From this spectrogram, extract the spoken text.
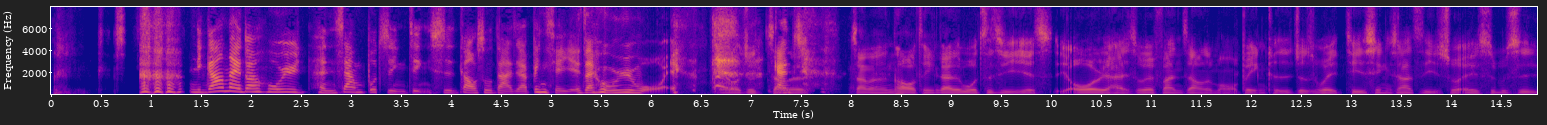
你刚刚那段呼吁很像，不仅仅是告诉大家，并且也在呼吁我，哎，没有就讲的讲的很好听，但是我自己也是偶尔还是会犯这样的毛病，可是就是会提醒一下自己说，哎，是不是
